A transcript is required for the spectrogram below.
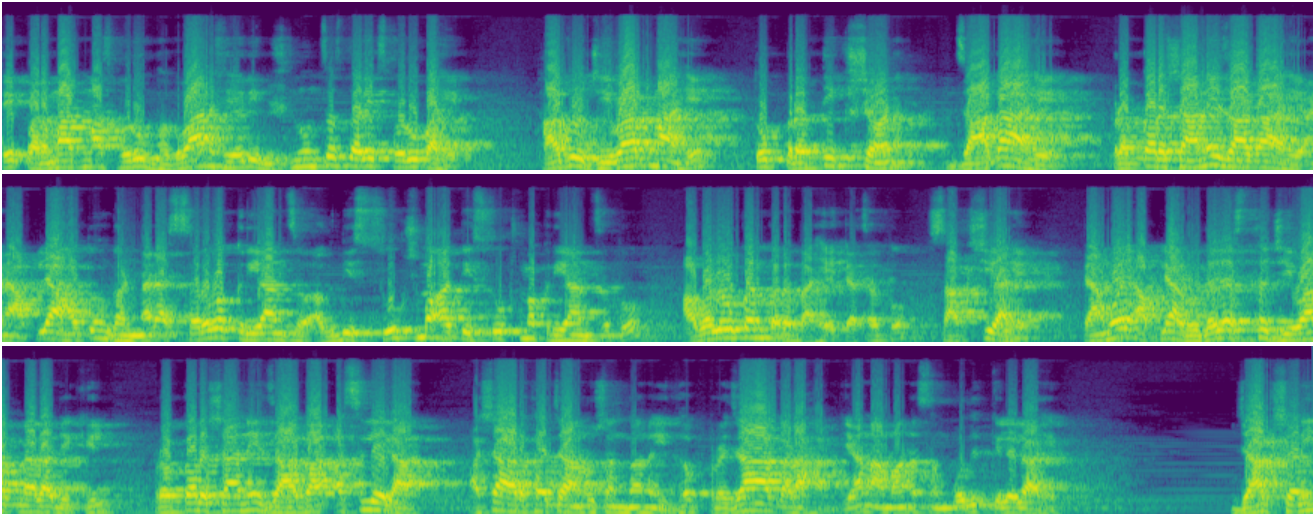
ते परमात्मा स्वरूप भगवान श्री विष्णूंच तर एक स्वरूप आहे. हा जो जीवात्मा आहे तो प्रतिक्षण जागा आहे प्रकर्षाने जागा आहे आणि आपल्या हातून घडणाऱ्या सर्व क्रियांचं अगदी सूक्ष्म अतिसूक्ष्म क्रियांचं तो अवलोकन करत आहे त्याचा तो साक्षी आहे. त्यामुळे आपल्या हृदयस्थ जीवात्म्याला देखील प्रकर्षाने जागा असलेला अशा अर्थाच्या अनुषंगानं इथं प्रजागराहा या नामानं संबोधित केलेलं आहे. ज्या क्षणी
